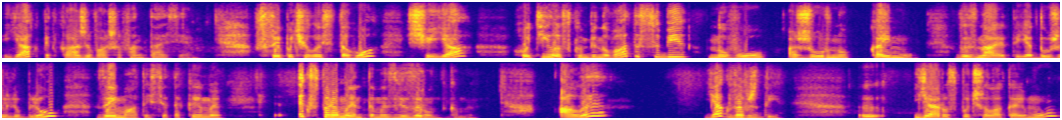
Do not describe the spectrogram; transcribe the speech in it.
як підкаже ваша фантазія. Все почалось з того, що я хотіла скомбінувати собі нову ажурну кайму. Ви знаєте, я дуже люблю займатися такими експериментами з візерунками. Але як завжди, е, я розпочала кайму,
